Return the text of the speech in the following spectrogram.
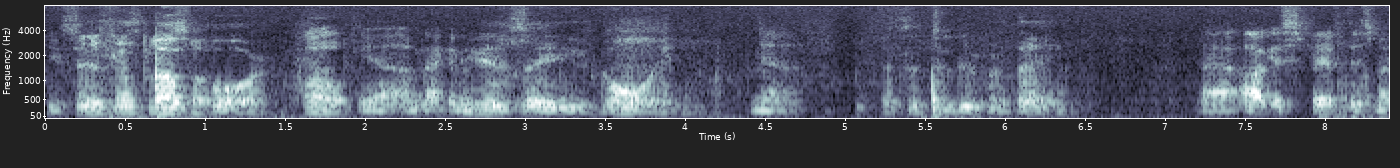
He said Different he's place up or- for. Oh, yeah, I'm not gonna. He didn't say he's going. Yeah, That's a two different things. Uh, August fifth is my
